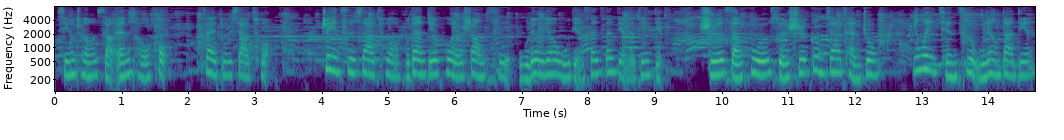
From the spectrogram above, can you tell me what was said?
形成小 M 头后，再度下挫。这一次下挫不但跌破了上次五六幺五点三三点的低点，使散户损失更加惨重。因为前次无量大跌，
